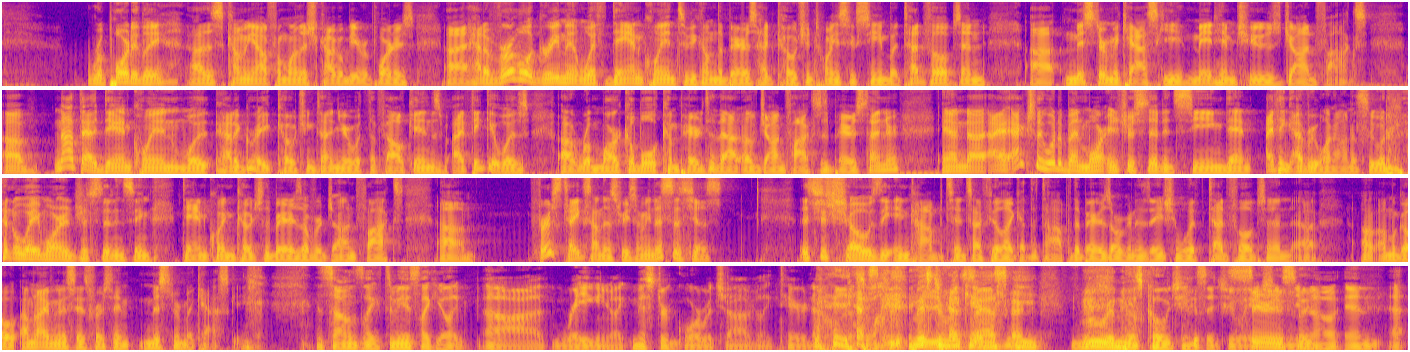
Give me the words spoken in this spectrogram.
reportedly, uh, this is coming out from one of the Chicago beat reporters, uh, had a verbal agreement with Dan Quinn to become the Bears head coach in 2016, but Ted Phillips and uh, Mr. McCaskey made him choose John Fox. Uh, not that Dan Quinn was, had a great coaching tenure with the Falcons. I think it was uh, remarkable compared to that of John Fox's Bears tenure. And uh, I actually would have been more interested in seeing Dan. I think everyone honestly would have been way more interested in seeing Dan Quinn coach the Bears over John Fox. Um, first takes on this, Reese. I mean, this is just this just shows the incompetence I feel like at the top of the Bears organization with Ted Phillips and uh, I'm gonna go. I'm not even gonna say his first name, Mr. McCaskey. it sounds like to me it's like you're like uh Reagan. You're like Mr. Gorbachev. You're like tear down this Yes. Mr. Yes, McCaskey ruined this coaching situation. Seriously. you know, and. Uh,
